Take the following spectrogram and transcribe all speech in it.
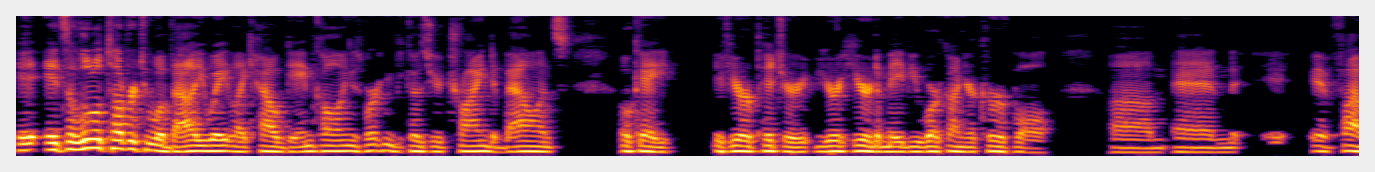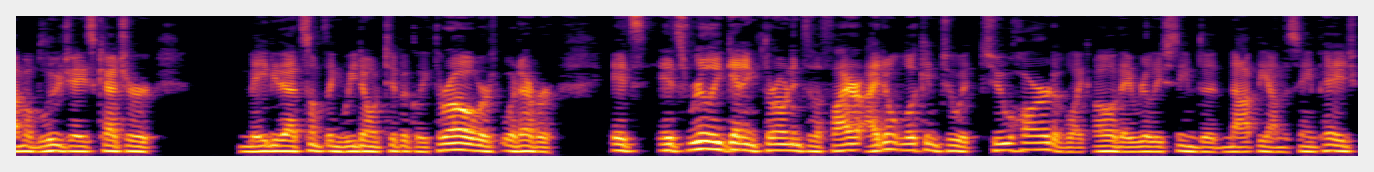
It, it's a little tougher to evaluate like how game calling is working because you're trying to balance. Okay, if you're a pitcher, you're here to maybe work on your curveball. Um, and if I'm a Blue Jays catcher, maybe that's something we don't typically throw or whatever. It's it's really getting thrown into the fire. I don't look into it too hard of like, oh, they really seem to not be on the same page.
